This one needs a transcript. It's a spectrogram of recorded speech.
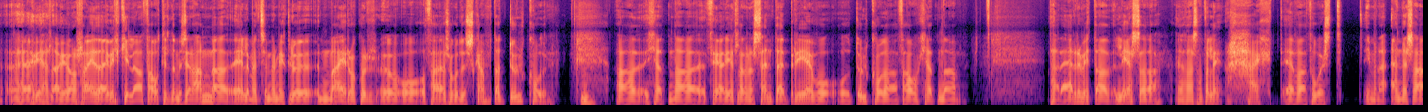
ef ég, ætla- ef ég á að hræða það virkilega þá til dæmis er annað element sem er miklu nær okkur og, og, og það er svo kvöldu skamta dulkóðun að hérna þegar ég ætla að senda þið bref og, og dulkóða þá hérna það er erfitt að lesa það en það er samt alveg hægt ef að þú veist ég meina NSA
